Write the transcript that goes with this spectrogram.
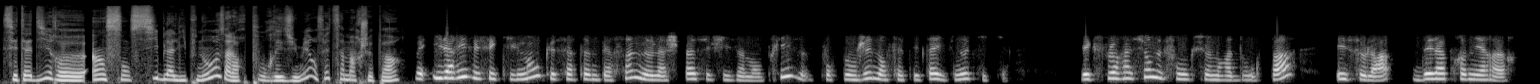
c'est-à-dire euh, insensible à l'hypnose? Alors, pour résumer, en fait, ça marche pas. Il arrive effectivement que certaines personnes ne lâchent pas suffisamment prise pour plonger dans cet état hypnotique. L'exploration ne fonctionnera donc pas, et cela dès la première heure.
